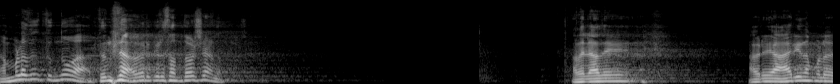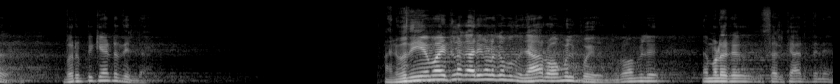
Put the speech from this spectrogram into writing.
നമ്മളത് തിന്നുക തിന്ന അവർക്കൊരു സന്തോഷമാണ്. അതല്ലാതെ അവരെ ആരെയും നമ്മൾ വെറുപ്പിക്കേണ്ടതില്ല. അനുവദനീയമായിട്ടുള്ള കാര്യങ്ങളൊക്കെ ഞാൻ റോമിൽ പോയിരുന്നു. റോമിൽ നമ്മളൊരു സൽക്കാരത്തിന്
